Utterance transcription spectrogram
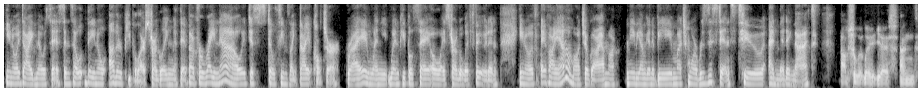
you know a diagnosis and so they know other people are struggling with it. But for right now it just still seems like diet culture right? And when when people say oh i struggle with food and you know if if i am a macho guy i'm not maybe i'm going to be much more resistant to admitting that absolutely yes and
